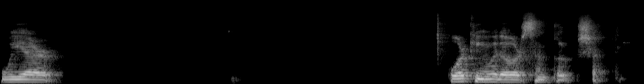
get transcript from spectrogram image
we are working with our Sankalp Shakti.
